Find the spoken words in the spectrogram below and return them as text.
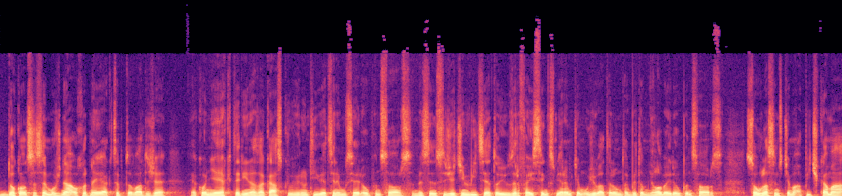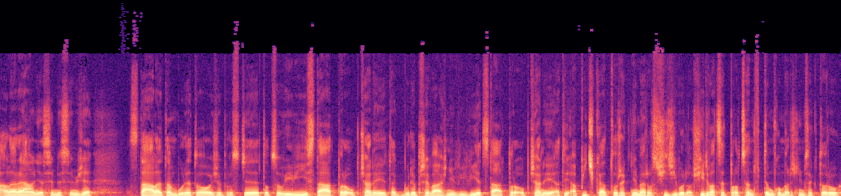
Dokonce jsem možná ochotný akceptovat, že jako některé na zakázku vyvinutý věci nemusí být open source. Myslím si, že tím víc je to user facing směrem k těm uživatelům, tak by to mělo být open source. Souhlasím s těma apíčkama, ale reálně si myslím, že stále tam bude to, že prostě to, co vyvíjí stát pro občany, tak bude převážně vyvíjet stát pro občany a ty apíčka to řekněme rozšíří o dalších 20% v tom komerčním sektoru,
